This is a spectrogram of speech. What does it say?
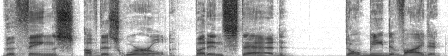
the things of this world, but instead, don't be divided.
